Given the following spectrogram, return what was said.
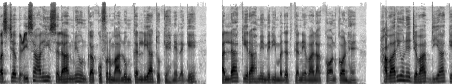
پس جب عیسیٰ علیہ السلام نے ان کا کفر معلوم کر لیا تو کہنے لگے، اللہ کی راہ میں میری مدد کرنے والا کون کون ہے؟ حواریوں نے جواب دیا کہ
